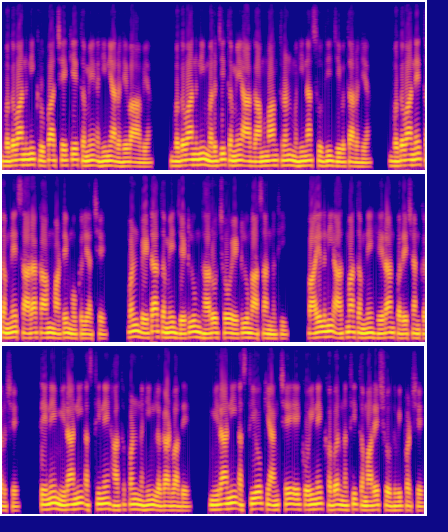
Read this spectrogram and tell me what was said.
ભગવાનની કૃપા છે કે તમે અહીંયા રહેવા આવ્યા. ભગવાનની મરજી તમે આ ગામમાં ત્રણ મહિના સુધી જીવતા રહ્યા. ભગવાને તમને સારા કામ માટે મોકલ્યા છે. પણ બેટા, તમે જેટલું ધારો છો એટલું આસાન નથી. પાયલની આત્મા તમને હેરાન પરેશાન કરશે. તેને મીરાની અસ્થિને હાથ પણ નહીં લગાડવા દે. મીરાની અસ્થિઓ ક્યાંક છે એ કોઈને ખબર નથી, તમારે શોધવી પડશે.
